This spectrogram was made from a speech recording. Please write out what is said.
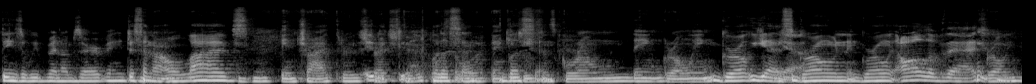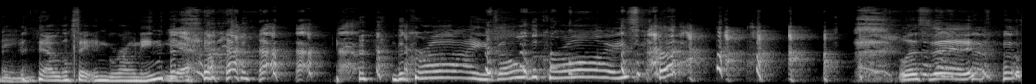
things that we've been observing just in mm-hmm. our own lives. Mm-hmm. Being tried through, stretched it, through. Listen, Thank listen. you, Jesus. Grown thing, growing. Grow, yes, yeah. grown and growing, all of that. Growing things. I was going to say ingrowning. Yeah. the cries, oh, the cries. Listen.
